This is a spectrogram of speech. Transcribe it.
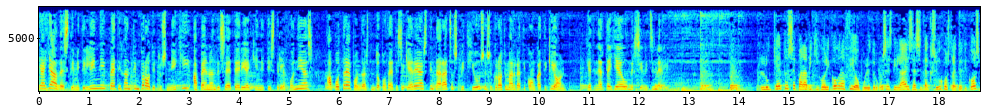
Γιαγιάδες στη Μυτιλίνη πέτυχαν την πρώτη τους νίκη απέναντι σε εταιρεία κινητής τηλεφωνίας αποτρέποντας την τοποθέτηση κεραία στην ταράτσα σπιτιού σε συγκρότημα εργατικών κατοικιών. Για την Ερτεγέου Μυρσίνη Τζινέλη. Λουκέτο σε παραδικηγορικό γραφείο που λειτουργούσε στη Λάρισα συνταξιούχος στρατιωτικός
